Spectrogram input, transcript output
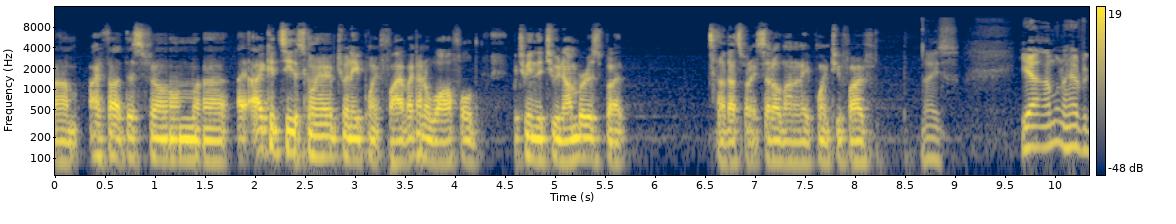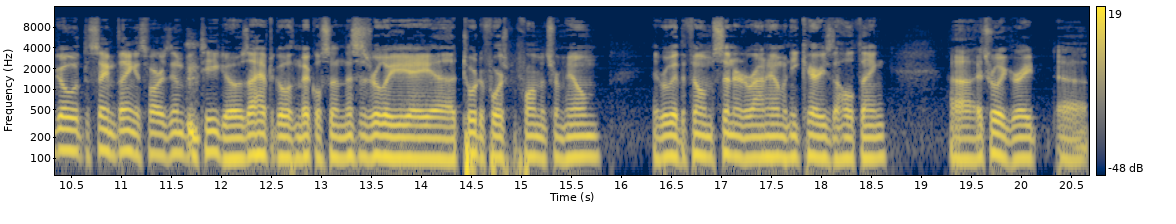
Um, I thought this film, uh, I, I, could see this going up to an 8.5. I kind of waffled between the two numbers, but uh, that's what I settled on an 8.25. Nice. Yeah, I'm going to have to go with the same thing as far as MVT goes. I have to go with Mikkelsen. This is really a uh, tour de force performance from him. Really, the film centered around him, and he carries the whole thing. Uh, it's really great. Uh,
